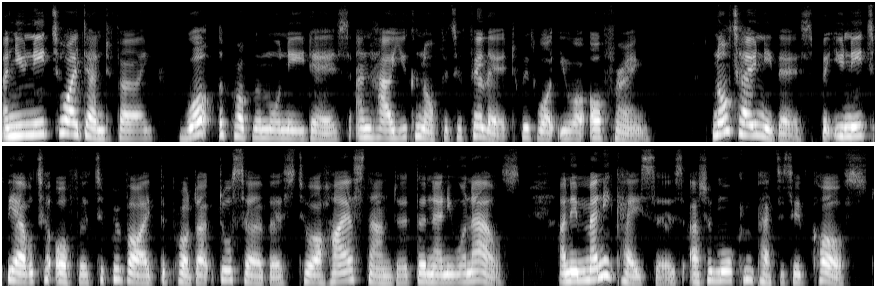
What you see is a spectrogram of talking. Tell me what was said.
and you need to identify what the problem or need is and how you can offer to fill it with what you are offering. Not only this, but you need to be able to offer to provide the product or service to a higher standard than anyone else, and in many cases at a more competitive cost.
